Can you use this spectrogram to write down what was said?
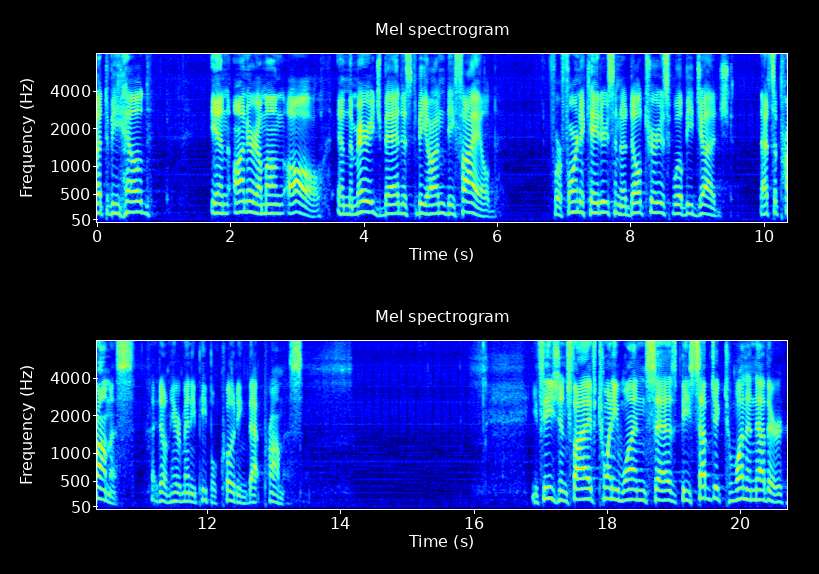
But to be held in honor among all, and the marriage bed is to be undefiled. For fornicators and adulterers will be judged. That's a promise. I don't hear many people quoting that promise. Ephesians 5:21 says, "Be subject to one another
